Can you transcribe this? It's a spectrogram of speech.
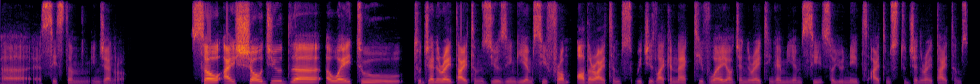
uh, system in general. So I showed you the a way to to generate items using EMC from other items, which is like an active way of generating EMC. So you need items to generate items.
